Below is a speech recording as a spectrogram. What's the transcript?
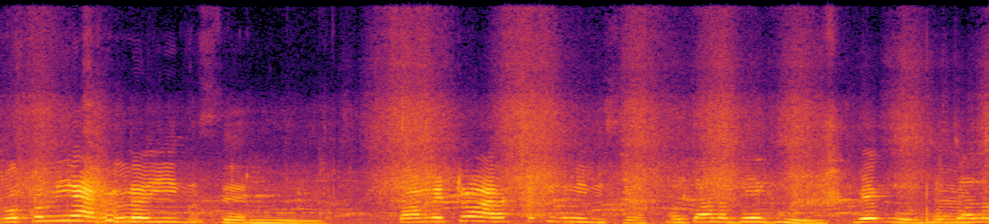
ব্রোকলি আর হলো ই দিছে। টমেটো আর একটা কি জানি দিছে। এটা হলো বেগুন। বেগুন এটা হলো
